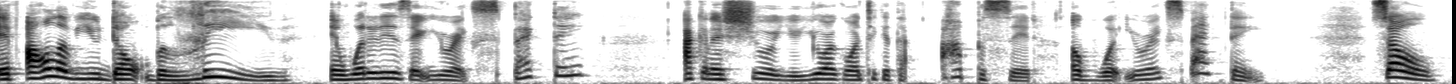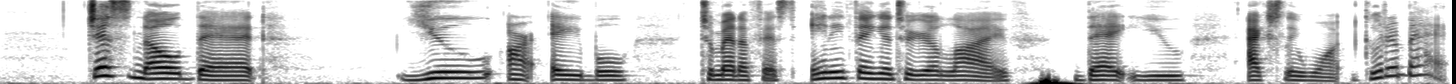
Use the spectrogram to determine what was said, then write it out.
if all of you don't believe in what it is that you're expecting, I can assure you, you are going to get the opposite of what you're expecting. So just know that you are able to manifest anything into your life that you actually want, good or bad.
